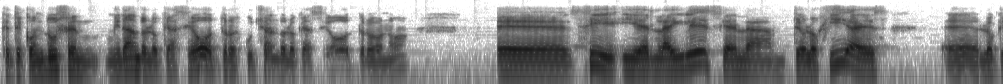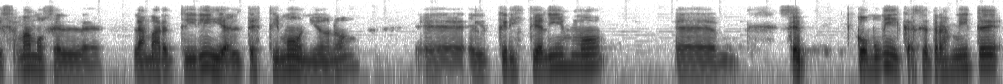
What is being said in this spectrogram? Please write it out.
que te conducen mirando lo que hace otro, escuchando lo que hace otro, ¿no? Eh, sí, y en la iglesia, en la teología, es eh, lo que llamamos el, la martiría, el testimonio, ¿no? Eh, el cristianismo se comunica, se transmite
